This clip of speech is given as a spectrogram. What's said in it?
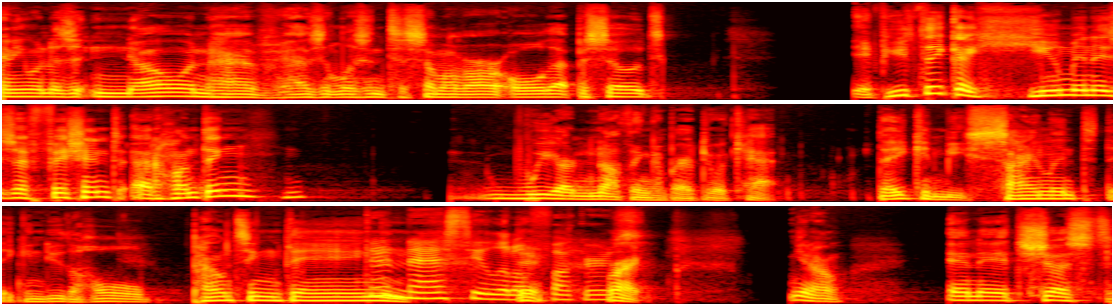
anyone doesn't know and have hasn't listened to some of our old episodes, if you think a human is efficient at hunting, we are nothing compared to a cat. They can be silent. They can do the whole pouncing thing. They're and- nasty little they're- fuckers. Right. You know, and it's just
